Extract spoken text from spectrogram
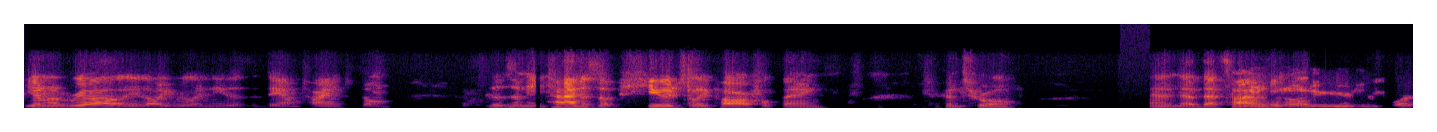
you know, in reality, all you really need is the damn time stone. Because I mean, time is a hugely powerful thing to control, and uh, that's how Time is he an ultimately, was,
